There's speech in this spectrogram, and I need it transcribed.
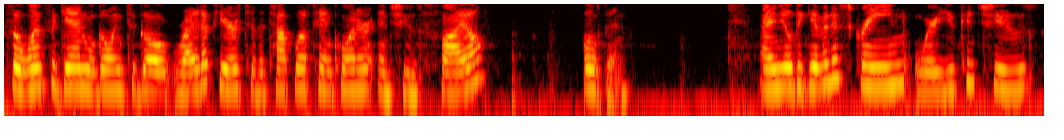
so once again, we're going to go right up here to the top left-hand corner and choose File, Open. And you'll be given a screen where you can choose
